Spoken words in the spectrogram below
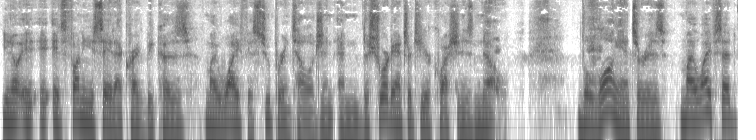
You know, it, it's funny you say that, Craig, because my wife is super intelligent, and the short answer to your question is no. The long answer is my wife said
